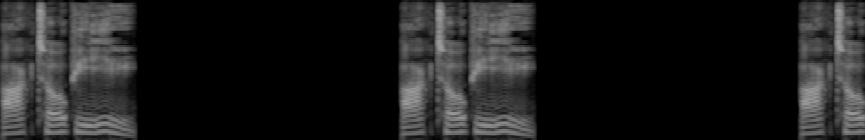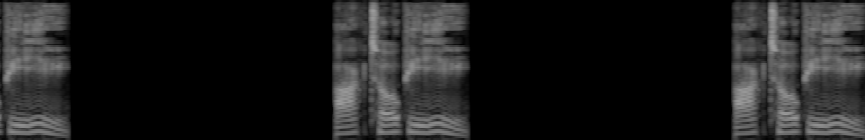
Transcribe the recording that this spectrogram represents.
Octopi. Octopi. Octopi. Octopi. Octopi.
